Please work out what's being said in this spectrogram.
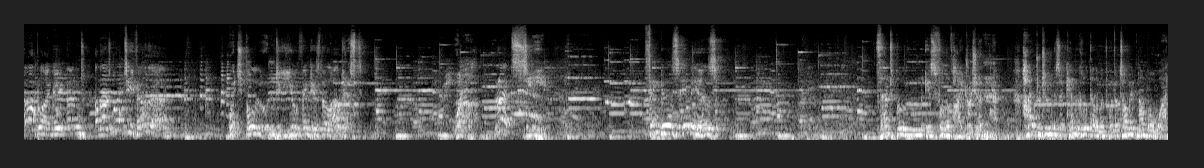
oh blimey, and are those my teeth over there? Which balloon do you think is the loudest? See. Fingers in ears. That balloon is full of hydrogen. Hydrogen is a chemical element with atomic number one.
